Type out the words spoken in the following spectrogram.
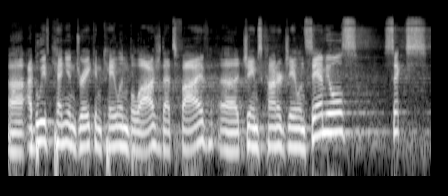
Uh, I believe Kenyan Drake and Kalen Ballage. That's five. Uh, James Conner, Jaylen Samuels. Six.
